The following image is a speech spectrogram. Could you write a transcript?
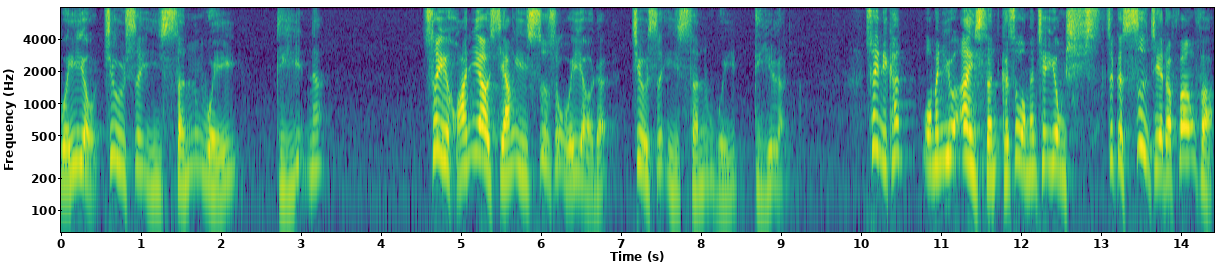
为友，就是以神为敌呢？所以，凡要想以世俗为友的，就是以神为敌了。所以，你看，我们又爱神，可是我们却用这个世界的方法，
